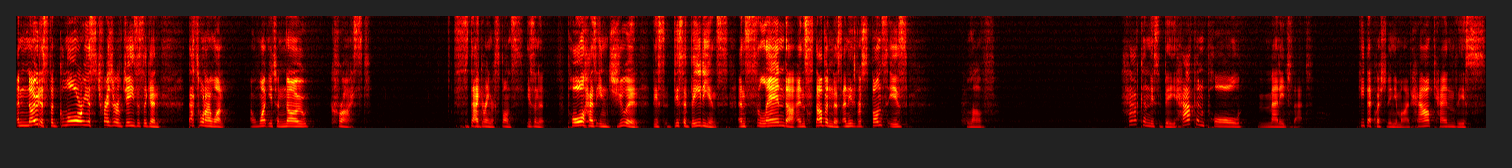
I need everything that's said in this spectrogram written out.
and notice the glorious treasure of Jesus again. That's what I want. I want you to know Christ. Staggering response, isn't it? Paul has endured this disobedience and slander and stubbornness, and his response is love. How can this be? How can Paul manage that? Keep that question in your mind. How can this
